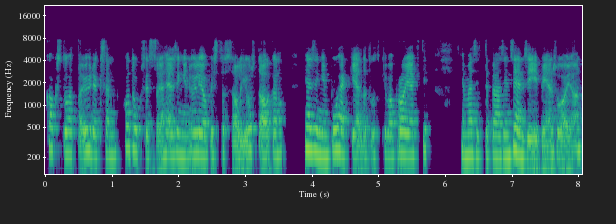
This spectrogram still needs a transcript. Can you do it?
2009 Kotuksessa ja Helsingin yliopistossa oli just alkanut Helsingin puhekieltä tutkiva projekti, ja mä sitten pääsin sen siipien suojaan.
